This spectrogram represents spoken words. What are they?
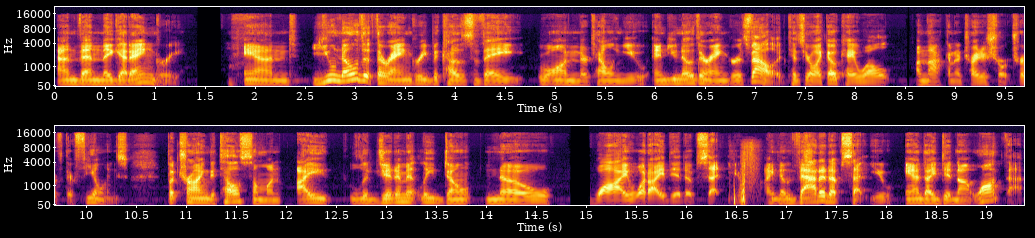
And then they get angry. And you know that they're angry because they one they're telling you and you know their anger is valid because you're like okay well i'm not going to try to short shrift their feelings. But trying to tell someone i legitimately don't know why what i did upset you i know that it upset you and i did not want that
